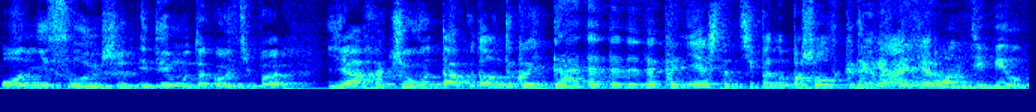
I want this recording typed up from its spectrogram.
он не слышит, и ты ему такой, типа, я хочу вот так вот. А он такой, да-да-да-да-да, конечно, типа, ну пошел ты Так это не он дебил.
